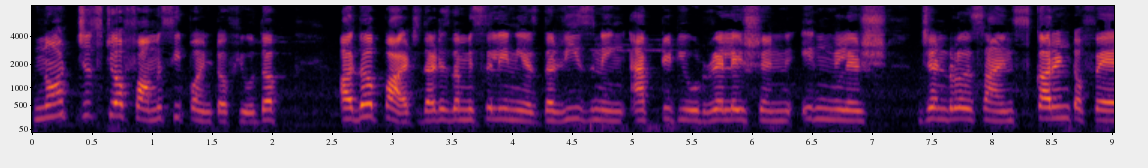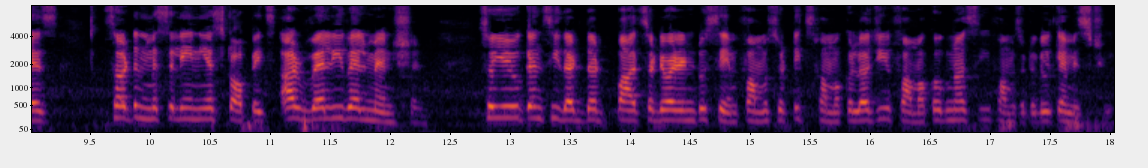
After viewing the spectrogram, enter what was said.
not just your pharmacy point of view, the other parts that is the miscellaneous, the reasoning, aptitude, relation, English, general science, current affairs, certain miscellaneous topics are very well mentioned. So you can see that the parts are divided into same pharmaceutics, pharmacology, pharmacognosy, pharmaceutical chemistry.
